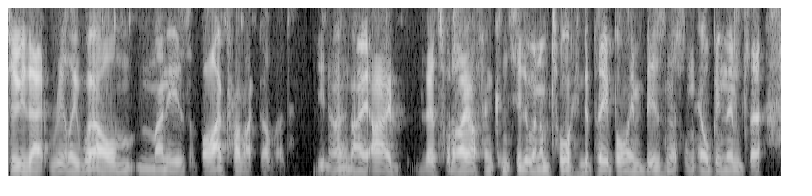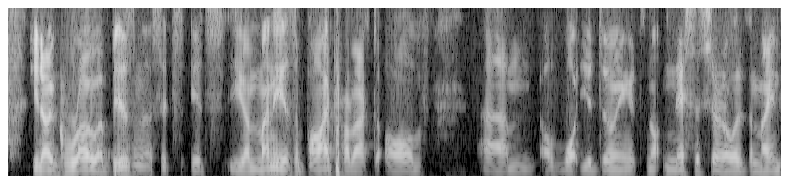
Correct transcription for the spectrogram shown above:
do that really well, money is a byproduct of it. You know, and I, I that's what I often consider when I'm talking to people in business and helping them to, you know, grow a business. It's it's you know, money is a byproduct of um, of what you're doing. It's not necessarily the main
